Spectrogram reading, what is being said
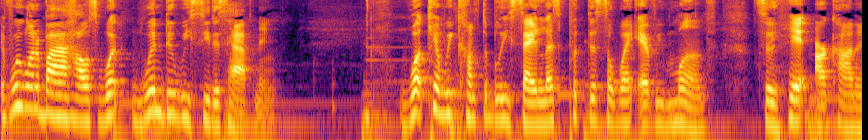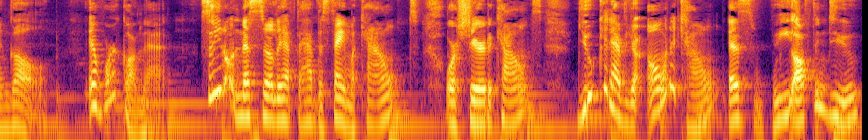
if we want to buy a house, what when do we see this happening? What can we comfortably say, let's put this away every month to hit our common goal? And work on that. So you don't necessarily have to have the same account or shared accounts. You can have your own account, as we often do,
